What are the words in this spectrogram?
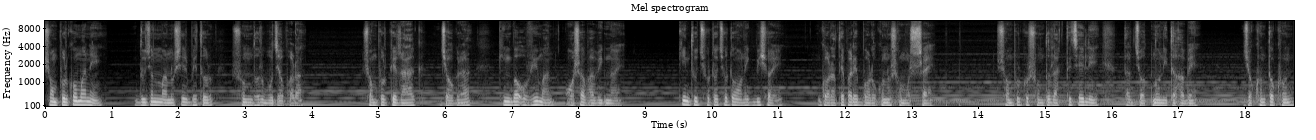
সম্পর্ক মানে দুজন মানুষের ভেতর সুন্দর বোঝাপড়া। সম্পর্কের রাগ, ঝগড়া কিংবা অভিমান অস্বাভাবিক নয়। কিন্তু ছোট ছোট অনেক বিষয়ে গড়াতে পারে বড় কোনো সমস্যায়। সম্পর্ক সুন্দর রাখতে চাইলে তার যত্ন নিতে হবে। যখন তখন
